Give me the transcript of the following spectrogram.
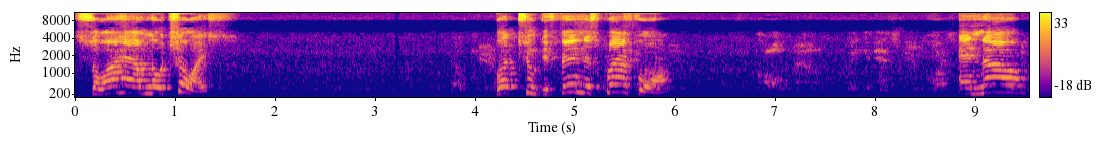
So I have no choice but to defend this platform. And now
